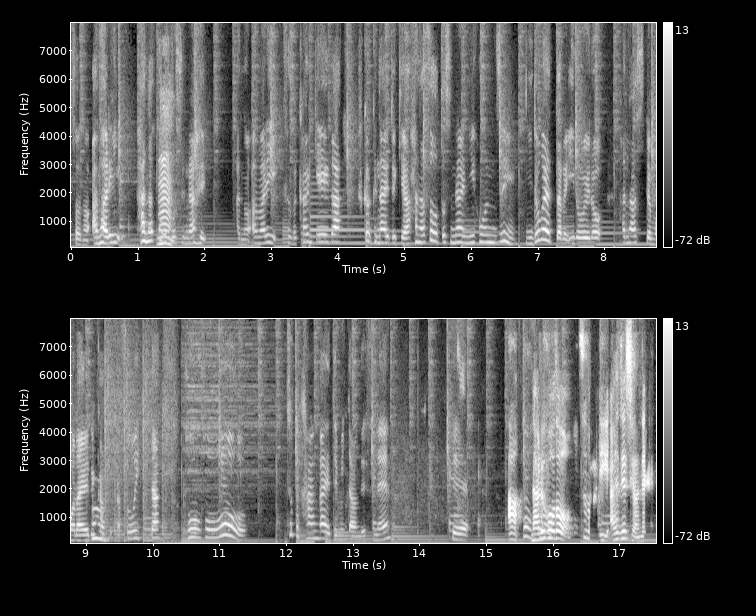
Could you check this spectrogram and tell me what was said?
そのあまり話そうとしない、あのあまりその関係が深くない時は話そうとしない日本人にどうやったらいろいろ話してもらえるかとか、そういった方法をちょっと考えてみたんですね。であなるほど。つまりあれですよね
